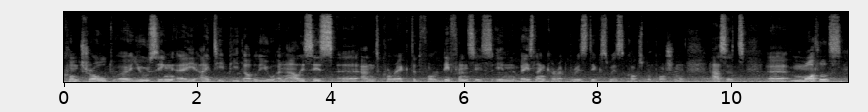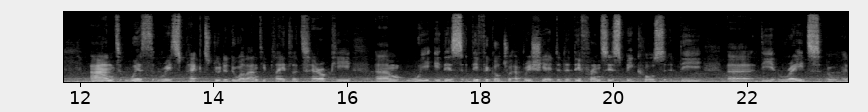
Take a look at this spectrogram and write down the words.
controlled uh, using a ITPW analysis and corrected for differences in baseline characteristics with Cox proportional hazards uh, models. And with respect to the dual antiplatelet therapy, um, we, it is difficult to appreciate the differences because the uh, the rates uh,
